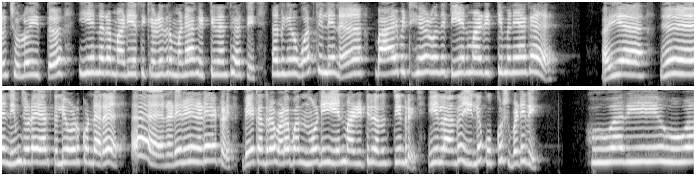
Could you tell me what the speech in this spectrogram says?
ಏನೋ ಚಲೋ ಇತ್ತ ಏನಾರ ಮಾಡಿ ಅಂತ ಕೇಳಿದ್ರೆ ಮನ್ಯಾಗ ಇಟ್ಟಿನ ಅಂತ ಹೇಳ್ತಿ. ನನಗೆ ಗೊತ್ತಿಲ್ಲೇನ? ಬಾಯ್ ಬಿಟ್ಟು ಹೇಳು ಒಂದಿಟ್ಟು ಏನ್ ಮಾಡಿಟ್ಟಿ ಮನ್ಯಾಗ? ಅಯ್ಯ ನಿಮ್ ಜೋಡ ಯಾರು ತಲೆ ಓಡ್ಕೊಂಡಾರ ನಡೀರಿ ನಡಿಯ ಕಡೆ ಬೇಕಂದ್ರೆ ಒಳಗೆ ಬಂದು ನೋಡಿ ಏನ್ ಮಾಡಿಟ್ಟಿರಿ ಅಂತ ತಿನ್ರಿ. ಇಲ್ಲ ಅಂದ್ರೆ ಇಲ್ಲೇ ಕುಕ್ಕುಸ್ ಬಡಿರಿ ಹೂವರಿ ಹೂವಾ.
